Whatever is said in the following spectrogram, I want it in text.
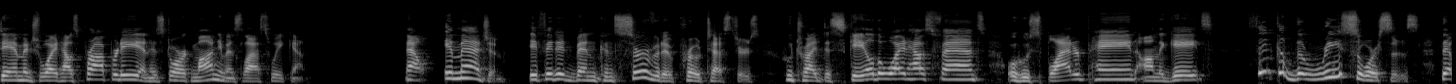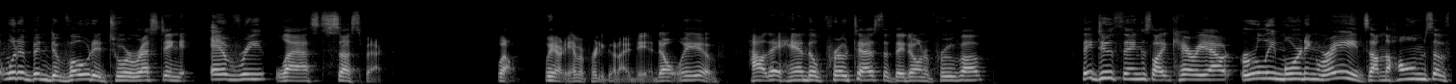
damaged White House property and historic monuments last weekend. Now, imagine if it had been conservative protesters who tried to scale the White House fence or who splattered paint on the gates. Think of the resources that would have been devoted to arresting every last suspect. Well, we already have a pretty good idea, don't we, of how they handle protests that they don't approve of? They do things like carry out early morning raids on the homes of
